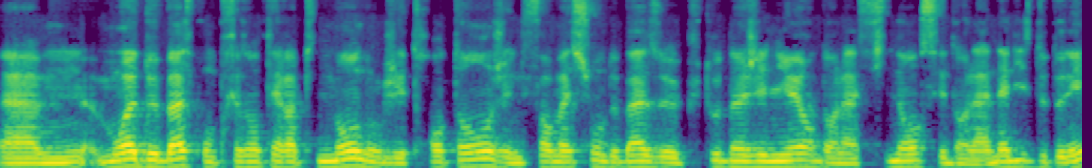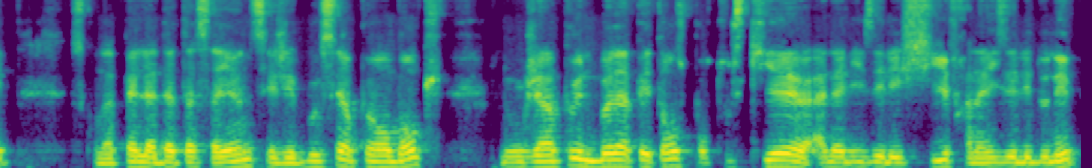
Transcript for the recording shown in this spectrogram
Euh, moi, de base, pour me présenter rapidement, donc j'ai 30 ans, j'ai une formation de base plutôt d'ingénieur dans la finance et dans l'analyse de données. ce qu'on appelle la data science, et j'ai bossé un peu en banque. Donc j'ai un peu une bonne appétence pour tout ce qui est euh, analyser les chiffres, analyser les données.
